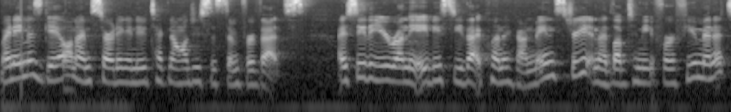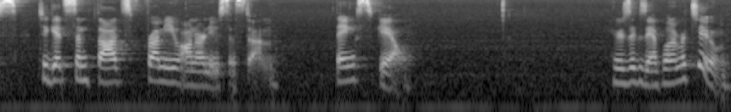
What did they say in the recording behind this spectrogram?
my name is Gail and I'm starting a new technology system for vets. I see that you run the ABC Vet Clinic on Main Street, and I'd love to meet for a few minutes to get some thoughts from you on our new system. Thanks, Gail. Here's example number two.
